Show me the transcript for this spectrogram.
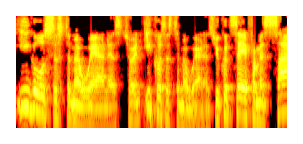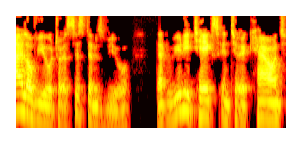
ego-system awareness to an ecosystem awareness. You could say from a silo view to a systems view that really takes into account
